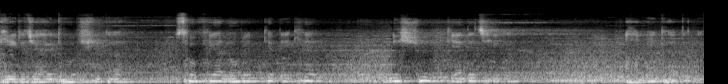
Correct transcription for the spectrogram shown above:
গির্জায় ধর্ষিতা সোফিয়া লোরেনকে দেখে নিশ্চয়ই কেঁদেছিল। আমি কাঁদিনি,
